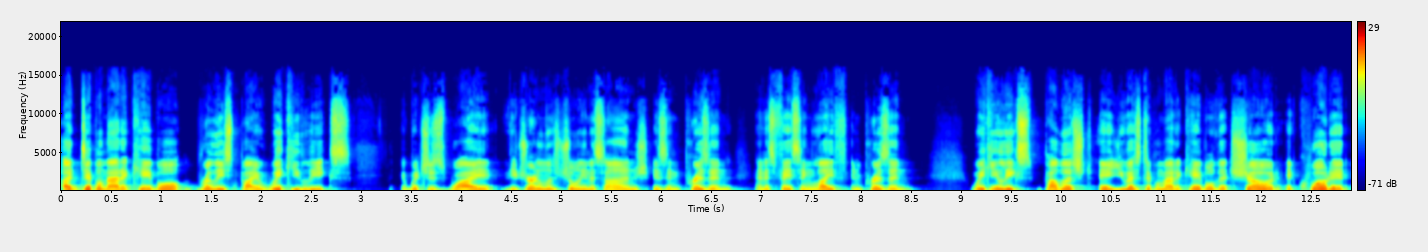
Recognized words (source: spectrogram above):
a diplomatic cable released by WikiLeaks, which is why the journalist Julian Assange is in prison and is facing life in prison. WikiLeaks published a US diplomatic cable that showed, it quoted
